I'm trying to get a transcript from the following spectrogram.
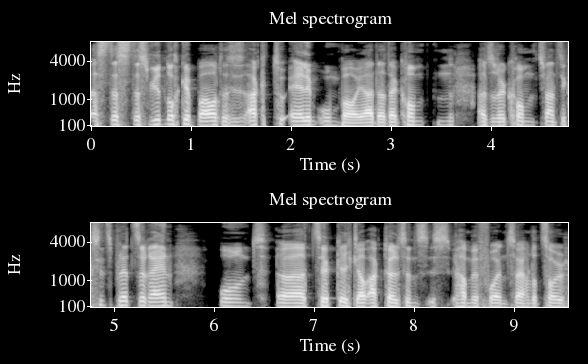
Das, das, das wird noch gebaut, das ist aktuell im Umbau, ja. Da, da kommt ein, also da kommen 20 Sitzplätze rein und äh, circa, ich glaube aktuell sind ist, haben wir vor, ein 200 Zoll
